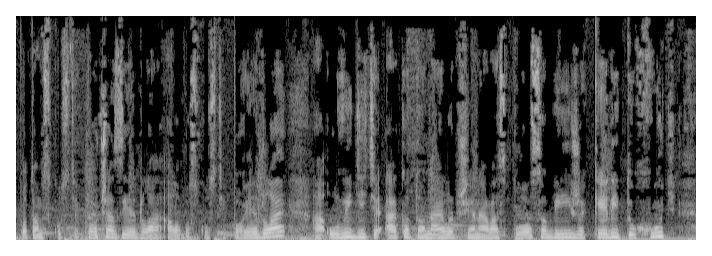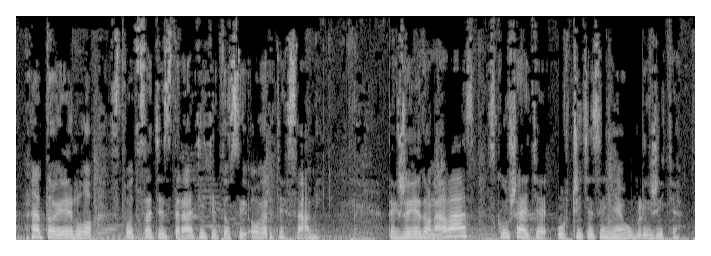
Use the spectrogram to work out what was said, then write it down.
potom skúste počas jedla alebo skúste po jedle a uvidíte, ako to najlepšie na vás pôsobí, že kedy tú chuť na to jedlo v podstate strátite, to si overte sami. Takže je to na vás, skúšajte, určite si neublížite.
